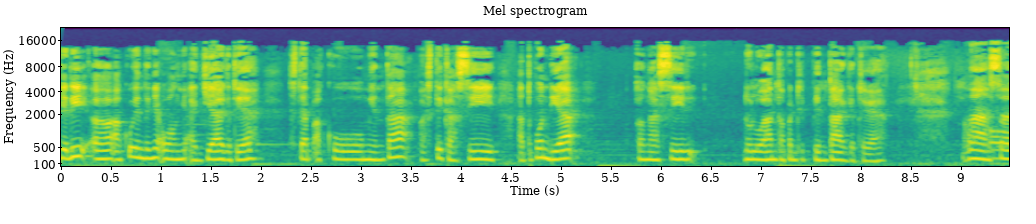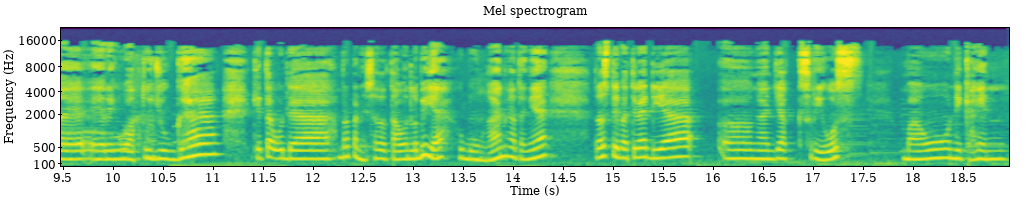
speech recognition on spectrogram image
jadi eh, aku intinya uangnya aja gitu ya. Setiap aku minta pasti kasih. Ataupun dia eh, ngasih duluan tanpa dipinta gitu ya. Nah seiring waktu juga kita udah berapa nih? Satu tahun lebih ya hubungan katanya. Terus tiba-tiba dia eh, ngajak serius mau nikahin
